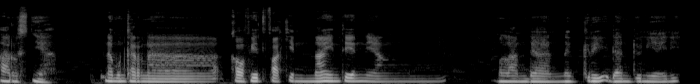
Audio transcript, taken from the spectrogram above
harusnya namun karena covid fucking 19 yang melanda negeri dan dunia ini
